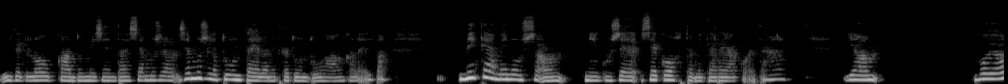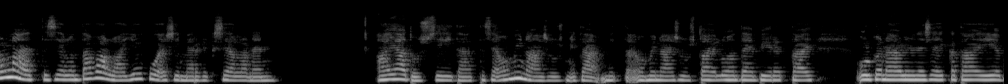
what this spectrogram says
yhtäkin loukkaantumisen tai semmoisilla, semmoisilla tunteilla, mitkä tuntuu hankalilta. Mikä minussa on niin kuin se, se kohta, mikä reagoi tähän. Ja voi olla, että siellä on tavallaan joku esimerkiksi sellainen ajatus siitä, että se ominaisuus, mitä, mitä ominaisuus tai luonteenpiirre tai ulkonäöllinen seikka tai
